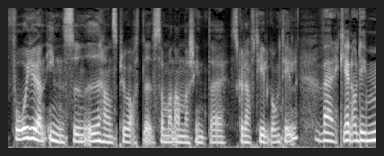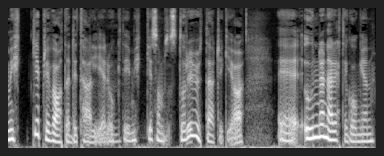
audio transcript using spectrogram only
får ju en insyn i hans privatliv som man annars inte skulle haft tillgång till. Verkligen, och det är mycket privata detaljer och det är mycket som står ut där tycker jag. Eh, under den här rättegången,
